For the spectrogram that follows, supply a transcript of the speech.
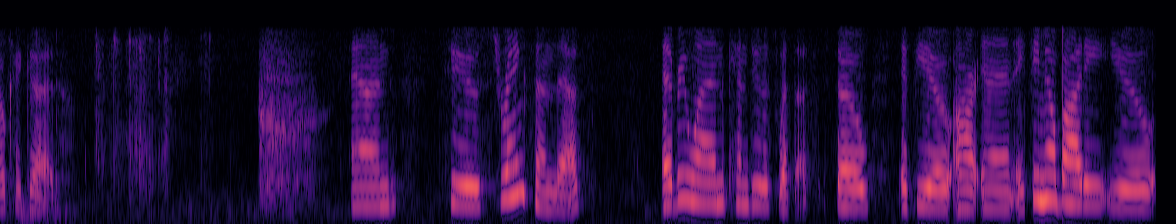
Okay, good. And to strengthen this, everyone can do this with us. So if you are in a female body, you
